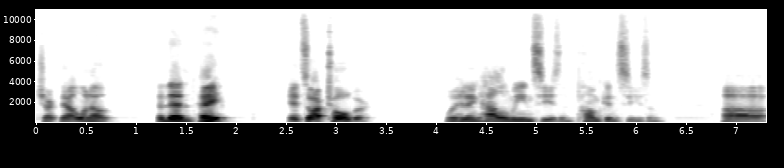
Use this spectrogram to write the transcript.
check that one out. And then, hey, it's October. We're hitting Halloween season, pumpkin season, uh,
